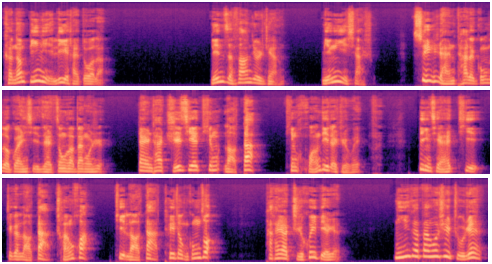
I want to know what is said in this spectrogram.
可能比你厉害多了。林子方就是这样，名义下属，虽然他的工作关系在综合办公室，但是他直接听老大，听皇帝的指挥，并且还替这个老大传话，替老大推动工作，他还要指挥别人。你一个办公室主任，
